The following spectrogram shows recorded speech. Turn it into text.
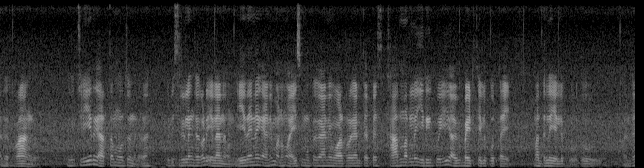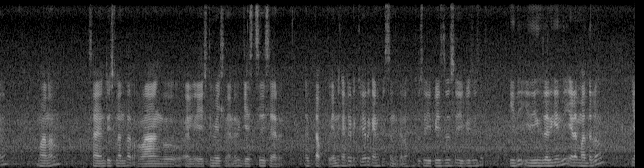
అది రాంగ్. ఇది క్లియర్గా అర్థమవుతుంది కదా? ఇది శ్రీలంక కూడా ఇలానే ఉంది. ఏదైనా కానీ మనం ఐస్ ముక్క కానీ వాటర్ కానీ తెప్పేసి కార్నర్లో ఇరిగిపోయి అవి బయటకు వెళ్ళిపోతాయి. మధ్యలో వెళ్ళిపోదు. అంటే మనం సైంటిస్టులు అంతా రాంగ్ ఎస్టిమేషన్ అనేది గెస్ట్ చేశారు. అది తప్పు. ఎందుకంటే ఇక్కడ క్లియర్గా కనిపిస్తుంది కదా. చూసి ఈ పీస్ చూసి ఈ పీస్ చూసి. ఇది ఇది జరిగింది. ఇక్కడ మధ్యలో ఈ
